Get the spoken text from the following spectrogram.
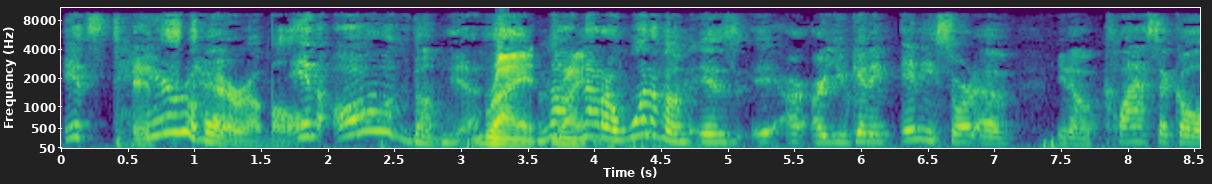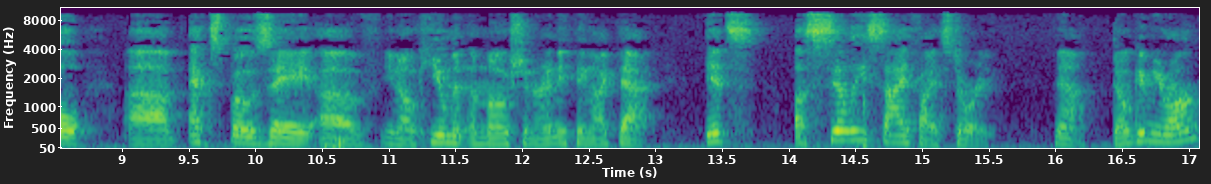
it's terrible. It's terrible. in all of them. Yes. Right, Not right. not a one of them is. Are, are you getting any sort of you know classical um, expose of you know human emotion or anything like that? It's a silly sci-fi story. Now, don't get me wrong.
